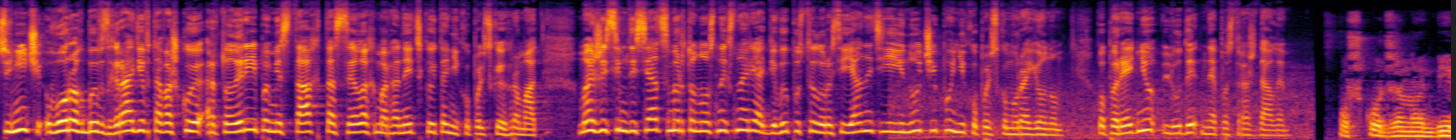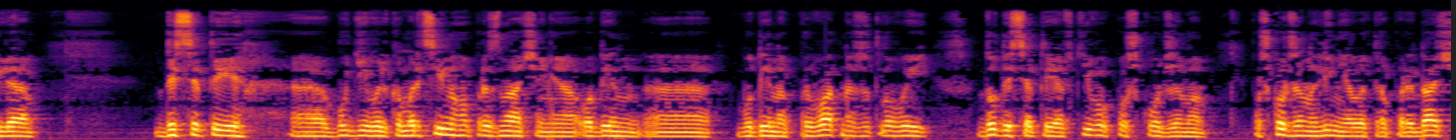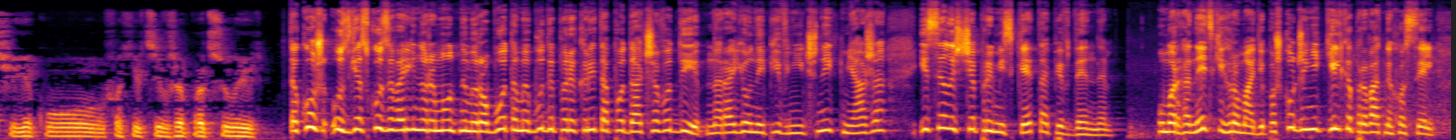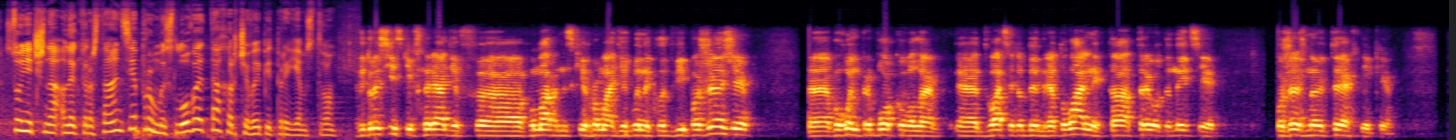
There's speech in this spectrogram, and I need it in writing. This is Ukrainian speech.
Всю ніч ворог бив з градів та важкої артилерії по містах та селах Марганецької та Нікопольської громад. Майже 70 смертоносних снарядів випустили росіяни цієї ночі по Нікопольському району. Попередньо люди не постраждали. пошкоджено біля 10 е, будівель комерційного призначення, один е, будинок приватний житловий, до 10 автівок пошкоджено. Пошкоджена лінія електропередач, яку фахівці вже працюють. Також у зв'язку з аварійно-ремонтними роботами буде перекрита подача води на райони Північний, Княжа і селище Приміське та Південне. У Марганецькій громаді пошкоджені кілька приватних осель: сонячна електростанція, промислове та харчове підприємство. Від російських снарядів е, в Марганецькій громаді виникли дві пожежі. Е, Вогонь приборкували е, 21 рятувальник та 3 одиниці пожежної техніки.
